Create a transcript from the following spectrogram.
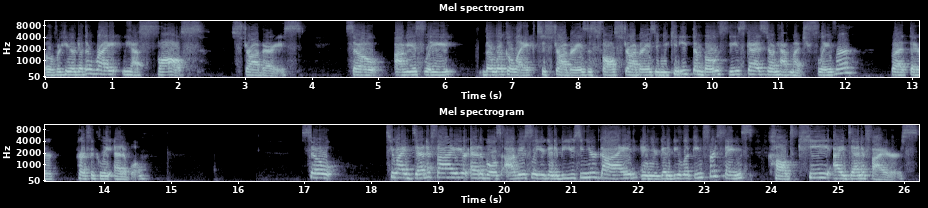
over here to the right, we have false strawberries. So obviously the look-alike to strawberries is false strawberries and you can eat them both. These guys don't have much flavor, but they're perfectly edible. So to identify your edibles, obviously you're going to be using your guide and you're going to be looking for things called key identifiers.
